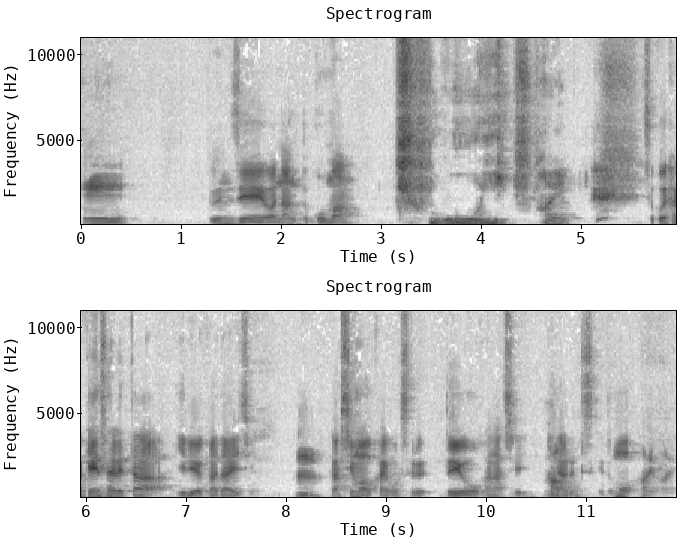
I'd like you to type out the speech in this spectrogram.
へえ。軍勢はなんと5万。多い。はい。そこへ派遣されたゆりわか大臣。うん。が島を解放するというお話になるんですけども、はいはい。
